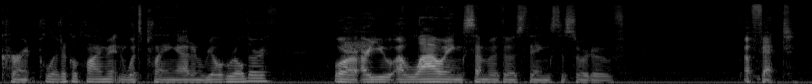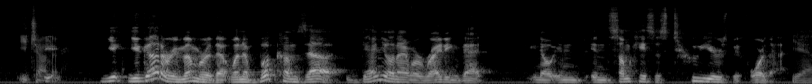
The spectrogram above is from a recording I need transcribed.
current political climate and what's playing out in real world earth? Or are you allowing some of those things to sort of affect each other? You, you got to remember that when a book comes out, Daniel and I were writing that, you know, in in some cases two years before that. yeah.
